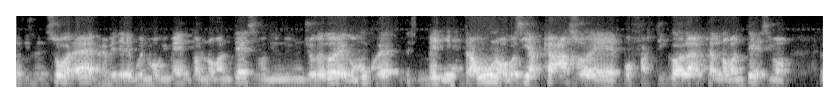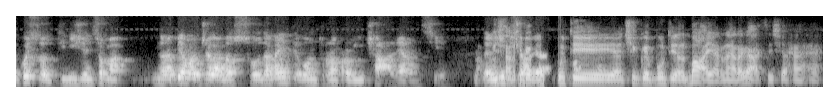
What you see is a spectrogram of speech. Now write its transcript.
un difensore, eh, prevedere quel movimento al novantesimo di un, di un giocatore comunque, vedi, entra uno così a caso e può farti gol anche al novantesimo. E questo ti dice, insomma, non abbiamo giocato assolutamente contro una provinciale, anzi no, 5 punti, 5 punti dal Bayern, eh, ragazzi cioè, eh,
